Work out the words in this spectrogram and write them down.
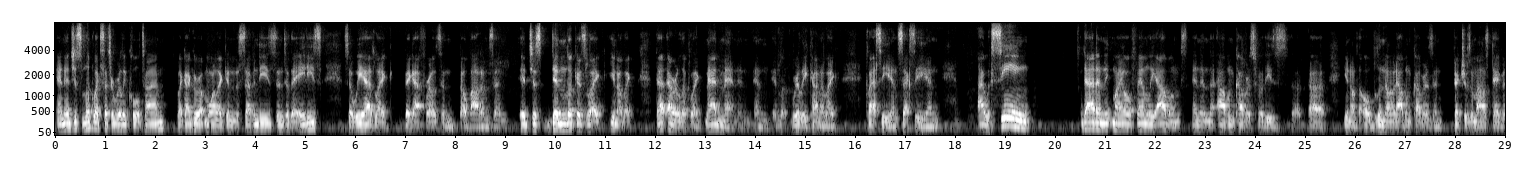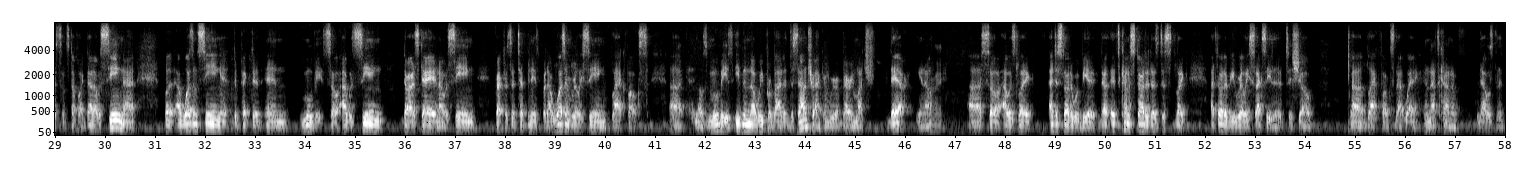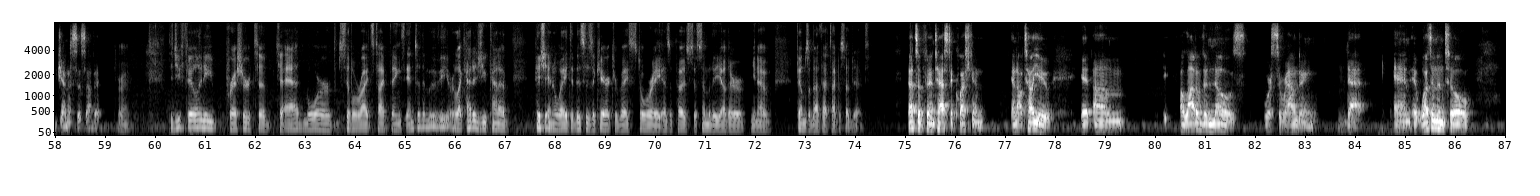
and it just looked like such a really cool time. Like I grew up more like in the '70s into the '80s, so we had like big afros and bell bottoms, and it just didn't look as like you know like that era looked like Mad Men, and and it looked really kind of like classy and sexy, and I was seeing that in my old family albums and then the album covers for these uh, uh, you know the old blue note album covers and pictures of miles davis and stuff like that. I was seeing that but i wasn't seeing it depicted in movies so i was seeing doris day and i was seeing breakfast at tiffany's but i wasn't really seeing black folks uh, in those movies even though we provided the soundtrack and we were very much there you know right. Uh, so i was like I just thought it would be a. That, it's kind of started as just like I thought it'd be really sexy to to show uh, black folks that way, and that's kind of that was the genesis of it. Right. Did you feel any pressure to to add more civil rights type things into the movie, or like how did you kind of pitch it in a way that this is a character based story as opposed to some of the other you know films about that type of subject? That's a fantastic question, and I'll tell you it um, a lot of the no's were surrounding that, and it wasn't until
